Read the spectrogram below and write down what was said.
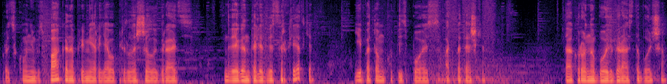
против какого-нибудь пака, например, я бы предложил играть две гантели, две цирклетки, и потом купить пояс от ПТшки. Так урона будет гораздо больше.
